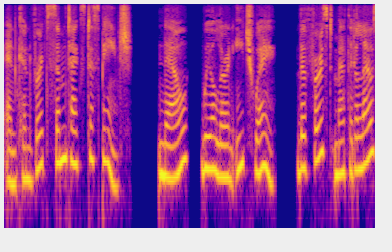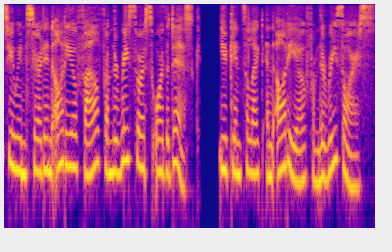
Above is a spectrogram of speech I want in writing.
and convert some text to speech. Now, we'll learn each way. The first method allows you insert an audio file from the resource or the disk. You can select an audio from the resource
